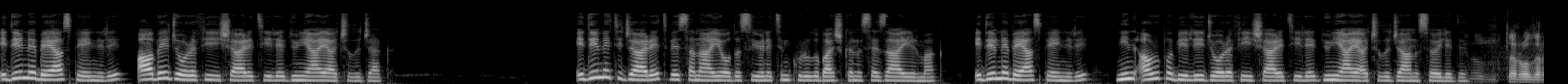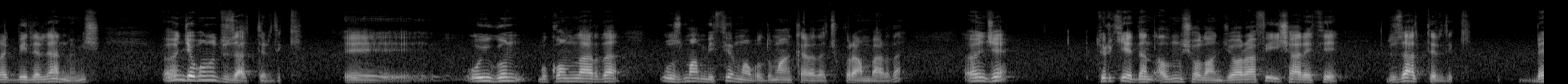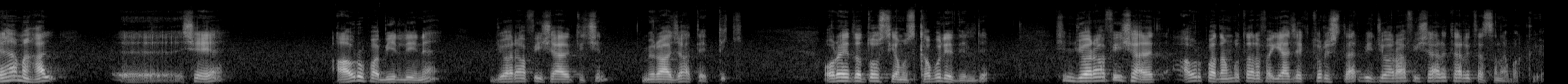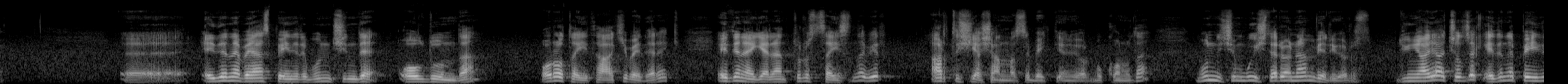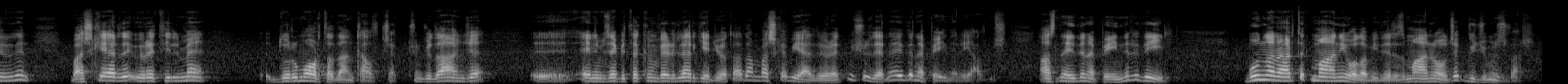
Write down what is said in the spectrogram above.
Edirne beyaz peyniri, AB coğrafi işaretiyle dünyaya açılacak. Edirne Ticaret ve Sanayi Odası Yönetim Kurulu Başkanı Sezai Irmak, Edirne beyaz peyniri, nin Avrupa Birliği coğrafi işaretiyle dünyaya açılacağını söyledi. Uzutlar olarak belirlenmemiş. Önce bunu düzelttirdik. Ee, uygun bu konularda uzman bir firma buldum Ankara'da Çukurambar'da. Önce Türkiye'den alınmış olan coğrafi işareti düzelttirdik. Behemehal e, şeye Avrupa Birliği'ne coğrafi işaret için müracaat ettik. Oraya da dosyamız kabul edildi. Şimdi coğrafi işaret Avrupa'dan bu tarafa gelecek turistler bir coğrafi işaret haritasına bakıyor. Ee, Edirne beyaz peyniri bunun içinde olduğunda o rotayı takip ederek Edirne'ye gelen turist sayısında bir artış yaşanması bekleniyor bu konuda. Bunun için bu işlere önem veriyoruz. Dünyaya açılacak Edirne peynirinin başka yerde üretilme durumu ortadan kalkacak. Çünkü daha önce e, elimize bir takım veriler geliyordu. Adam başka bir yerde üretmiş, üzerine Edirne peyniri yazmış. Aslında Edirne peyniri değil. Bunlar artık mani olabiliriz. Mani olacak gücümüz var.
